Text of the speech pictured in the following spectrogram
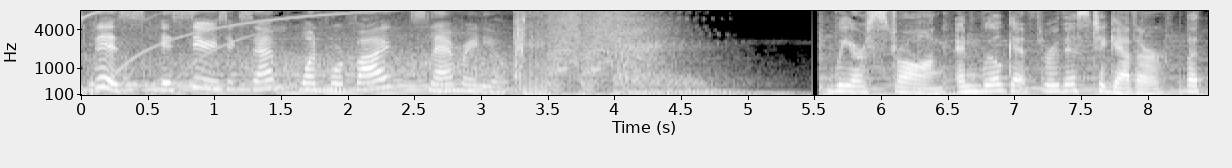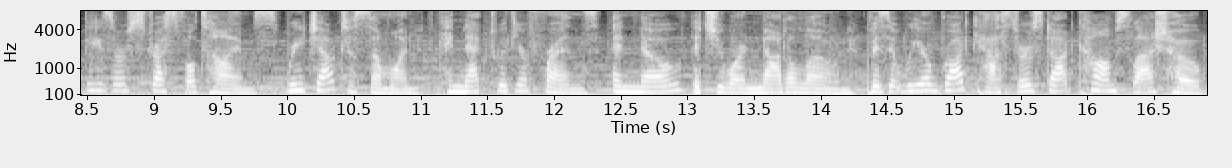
This is series SiriusXM 145 Slam Radio. We are strong and we'll get through this together. But these are stressful times. Reach out to someone, connect with your friends, and know that you are not alone. Visit wearebroadcasters.com slash hope,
